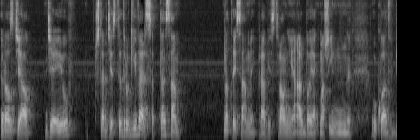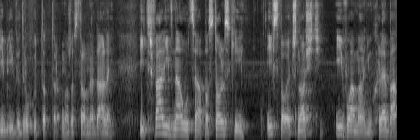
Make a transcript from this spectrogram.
rozdział dziejów, 42 werset. Ten sam na tej samej prawie stronie, albo jak masz inny układ w Biblii, wydruku, to może stronę dalej. I trwali w nauce apostolskiej, i w społeczności, i w łamaniu chleba,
